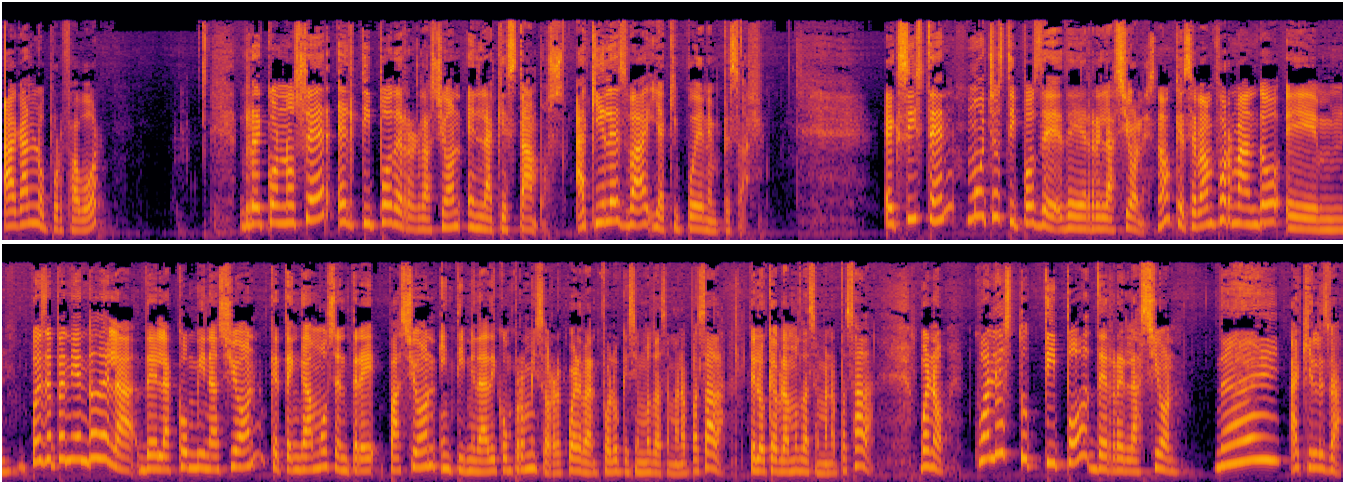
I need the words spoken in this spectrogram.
háganlo, por favor. Reconocer el tipo de relación en la que estamos. Aquí les va y aquí pueden empezar. Existen muchos tipos de, relaciones, ¿no? Que se van formando, em, pues dependiendo de la, de la combinación que tengamos entre pasión, intimidad y compromiso. Recuerdan, fue lo que hicimos la semana pasada, de lo que hablamos la semana pasada. Bueno, ¿cuál es tu tipo de relación? Ay, aquí les va.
